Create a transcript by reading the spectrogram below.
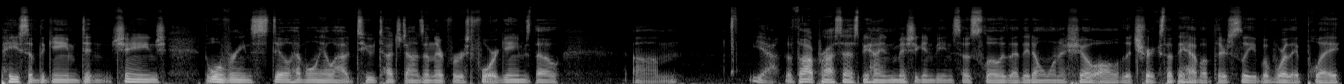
pace of the game didn't change. The Wolverines still have only allowed two touchdowns in their first four games, though. Um, yeah, the thought process behind Michigan being so slow is that they don't want to show all of the tricks that they have up their sleeve before they play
